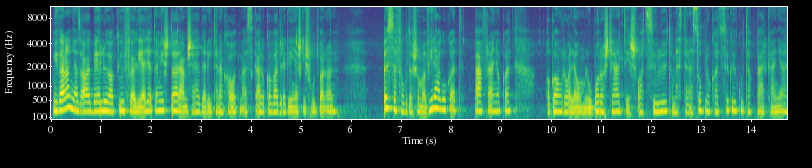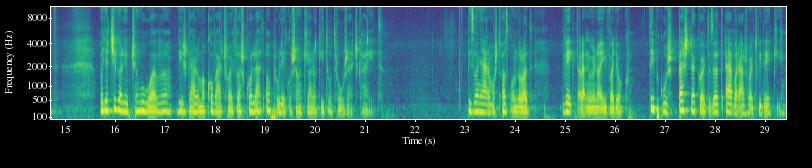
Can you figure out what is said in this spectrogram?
Mivel annyi az albérlő, a külföldi egyetemista, rám se hederítenek, ha ott mászkálok a vadregényes kis udvaron. Összefogdosom a virágokat, páfrányokat, a gangról leomló borostyánt és vadszülőt, a mesztelen szobrokat, szökőkutak párkányát. Vagy a csigalépcsőn guggolva vizsgálom a kovácsolt vaskorlát aprólékosan kialakított rózsácskáit. Bizonyára most azt gondolod, végtelenül naív vagyok. Tipikus Pestre költözött, elvarázsolt vidéki.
